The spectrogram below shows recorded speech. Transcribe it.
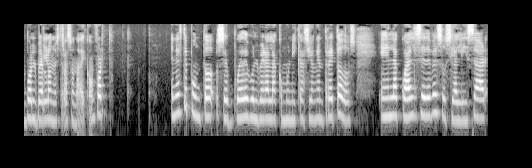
volverlo a nuestra zona de confort. En este punto se puede volver a la comunicación entre todos, en la cual se debe socializar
